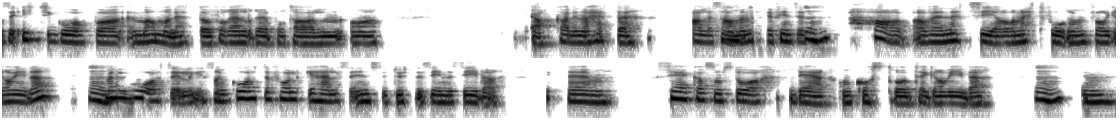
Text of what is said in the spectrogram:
Altså ikke gå på Mammanett og Foreldreportalen og ja, hva det nå heter, alle sammen. Det finnes et Mhm. hav av nettsider og nettforum for gravide. Mm. Men gå til, sånn, gå til Folkehelseinstituttet sine sider. Um, se hva som står der om kostråd til gravide. Mm. Em,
